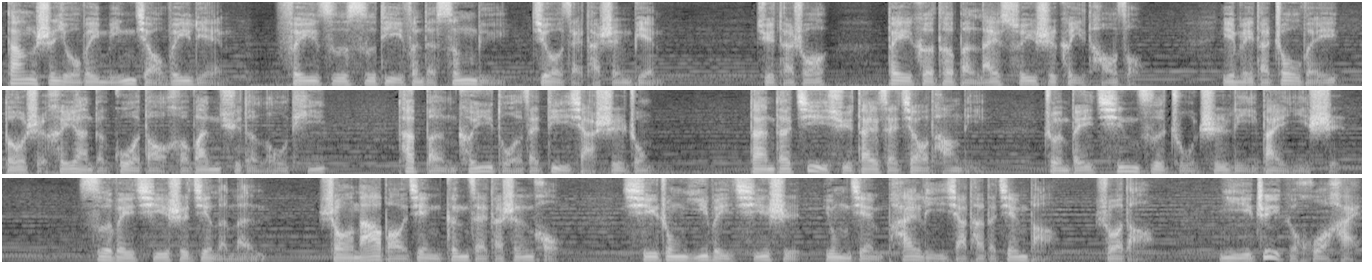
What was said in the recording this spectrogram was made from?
当时有位名叫威廉·菲兹斯蒂芬的僧侣就在他身边。据他说，贝克特本来随时可以逃走，因为他周围都是黑暗的过道和弯曲的楼梯，他本可以躲在地下室中，但他继续待在教堂里，准备亲自主持礼拜仪式。四位骑士进了门，手拿宝剑跟在他身后，其中一位骑士用剑拍了一下他的肩膀，说道：“你这个祸害，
